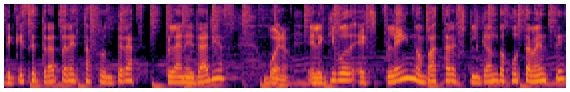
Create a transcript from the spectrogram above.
¿De qué se tratan estas fronteras planetarias? Bueno, el equipo de Explain nos va a estar explicando justamente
